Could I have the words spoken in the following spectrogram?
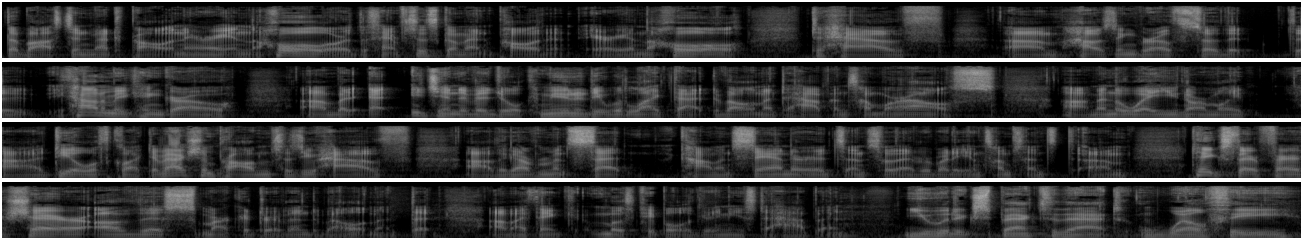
the Boston metropolitan area in the whole, or the San Francisco metropolitan area in the whole, to have um, housing growth so that the economy can grow. Um, but each individual community would like that development to happen somewhere else. Um, and the way you normally uh, deal with collective action problems is you have uh, the government set common standards, and so everybody, in some sense, um, takes their fair share of this market-driven development that um, I think most people agree needs to happen. You would expect that wealthy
